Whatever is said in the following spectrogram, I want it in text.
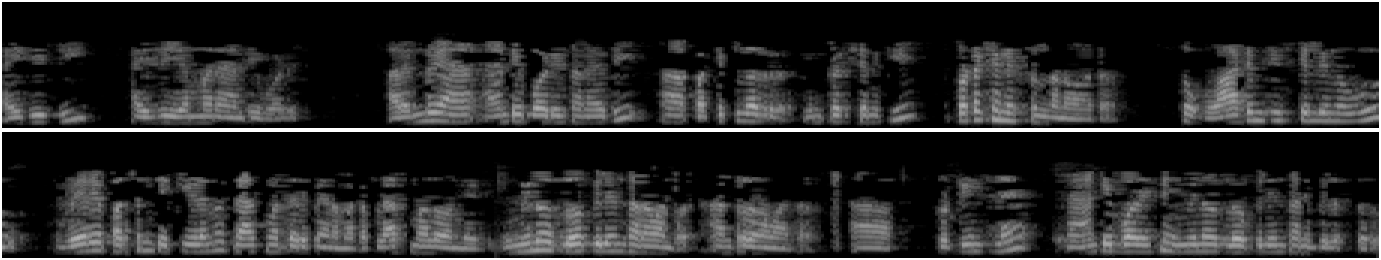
ఐజీజీ ఐజీఎం అనే యాంటీబాడీస్ ఆ రెండు యాంటీబాడీస్ అనేది ఆ పర్టికులర్ ఇన్ఫెక్షన్కి ప్రొటెక్షన్ ఇస్తుంది అనమాట సో వాటిని తీసుకెళ్ళి నువ్వు వేరే పర్సన్కి ఎక్కియడమే ప్లాస్మా థెరపీ అనమాట ప్లాస్మాలో ఉండేది. ఇమ్యూనోగ్లోబులిన్స్ అని అంటారు అంటారు అనమాట ప్రోటీన్స్ నే యాంటీబాడీస్ని ఇమ్యూనోగ్లోబులిన్స్ అని పిలుస్తారు.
